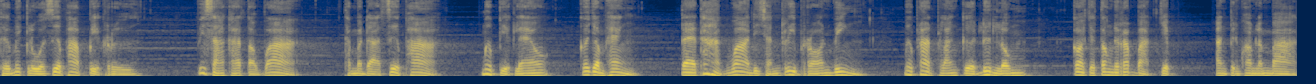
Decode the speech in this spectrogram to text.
เธอไม่กลัวเสื้อผ้าเปียกหรือ วิสาขาตอบว่า ธรรมดาเสื้อผ้า เมื่อเปียกแล้วก็ย่อมแห้ง แต่ถ้าหากว่าดิฉันรีบร้อนวิ่ง เมื่อพลาดพลั้งเกิดลื่นล้ม ก็จะต้องได้รับบาดเจ็บ อันเป็นความลำบาก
